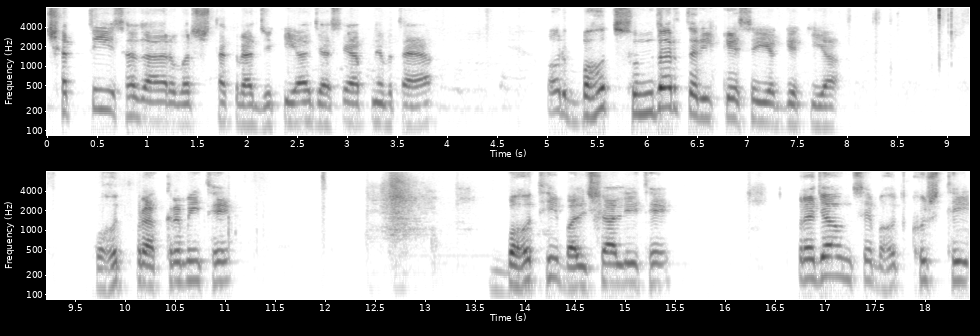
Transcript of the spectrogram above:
छत्तीस हज़ार वर्ष तक राज्य किया, जैसे आपने बताया, और बहुत सुंदर तरीके से यज्ञ किया। बहुत पराक्रमी थे। बहुत ही बलशाली थे। प्रजा उनसे बहुत खुश थी।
